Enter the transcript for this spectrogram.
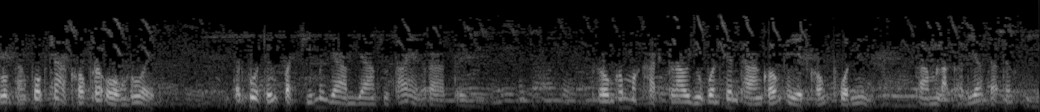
รวมทั้งภพชาติของพระองค์ด้วย ท่านพูดถึงปัจฉิมยามยามสุดท้ายแห่งราตรีพระองค์ก็มาขัดเกลาอยู่บนเส้นทางของเหตุของผลนี่ตามหลักอริยสัจทั้งสี่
